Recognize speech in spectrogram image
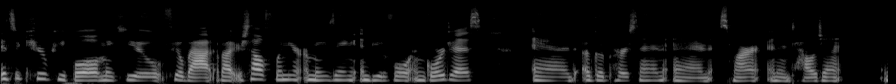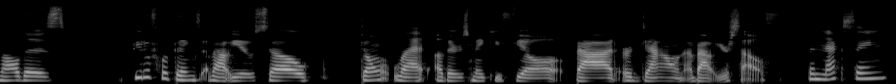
insecure people make you feel bad about yourself when you're amazing and beautiful and gorgeous and a good person and smart and intelligent and all those beautiful things about you. So, don't let others make you feel bad or down about yourself. The next thing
